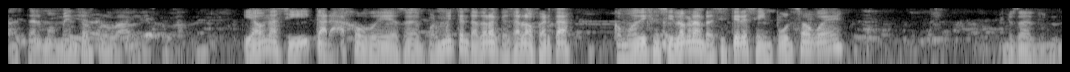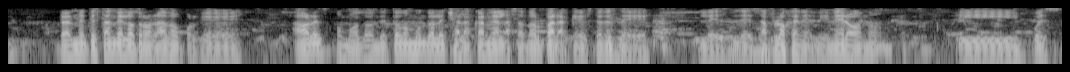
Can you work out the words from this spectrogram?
hasta el Sí, momento. es probable, es probable. Y aún así, carajo, güey, o sea, por muy tentadora que sea la oferta, como dije, si logran resistir ese impulso, güey, o sea, realmente están del otro lado, porque ahora es como donde todo mundo le echa la carne al asador para que ustedes le, les, les aflojen el dinero, ¿no? Y pues,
